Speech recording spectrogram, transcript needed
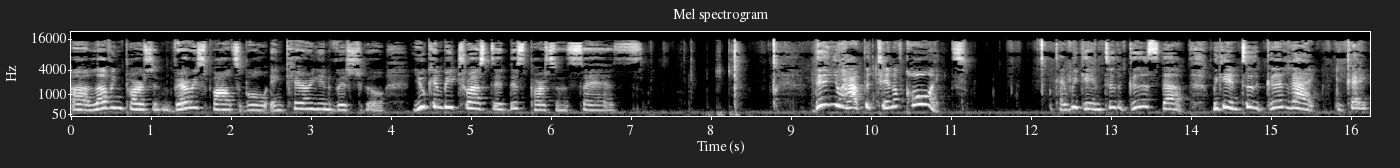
uh, loving person, very responsible and caring individual. You can be trusted, this person says. Then you have the Ten of Coins. Okay, we get into the good stuff. We get into the good life. Okay,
